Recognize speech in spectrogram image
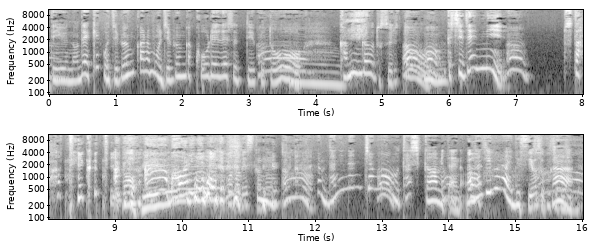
っていうので、結構自分からも自分が高齢ですっていうことをカミングアウトすると、自然に伝わっていくっていう。周りにもってことですかね。でも、何々ちゃんも確か、みたいな、同じぐらいですよとか、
